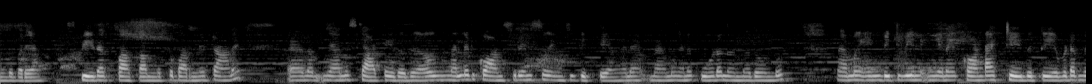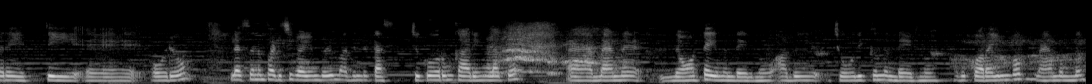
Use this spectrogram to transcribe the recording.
എന്താ പറയുക സ്പീഡപ്പ് ആക്കാം എന്നൊക്കെ പറഞ്ഞിട്ടാണ് ഞാൻ സ്റ്റാർട്ട് ചെയ്തത്. അത് നല്ലൊരു കോൺഫിഡൻസ് എനിക്ക് കിട്ടി. അങ്ങനെ മാം ഇങ്ങനെ കൂടെ നിന്നതുകൊണ്ടും മാം ഇൻ ബിറ്റ്വീൻ ഇങ്ങനെ കോണ്ടാക്ട് ചെയ്തിട്ട് എവിടം വരെ എത്തി ഓരോ ലെസണും പഠിച്ചു കഴിയുമ്പോഴും അതിന്റെ ടെസ്റ്റ് സ്കോറും കാര്യങ്ങളൊക്കെ മാം നോട്ട് ചെയ്യുന്നുണ്ടായിരുന്നു. അത് ചോദിക്കുന്നുണ്ടായിരുന്നു. അത് കുറയുമ്പം മാം ഒന്നും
